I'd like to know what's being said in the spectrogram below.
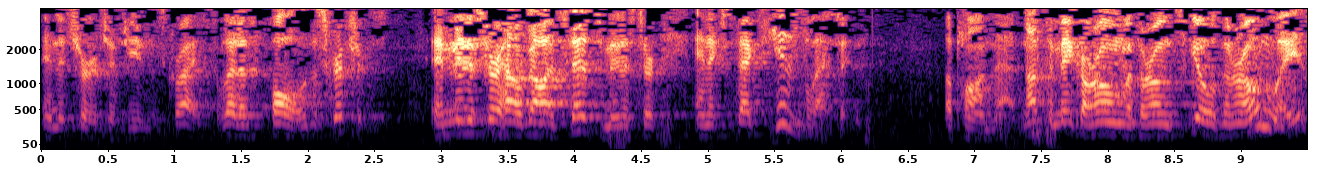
in the Church of Jesus Christ. Let us follow the Scriptures and minister how God says to minister and expect His blessing upon that. Not to make our own with our own skills and our own ways,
